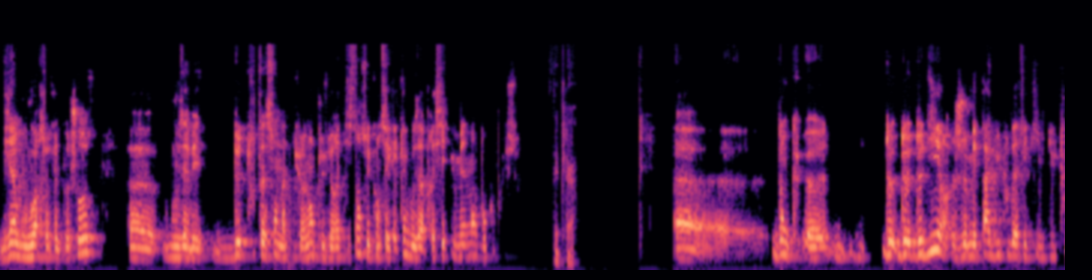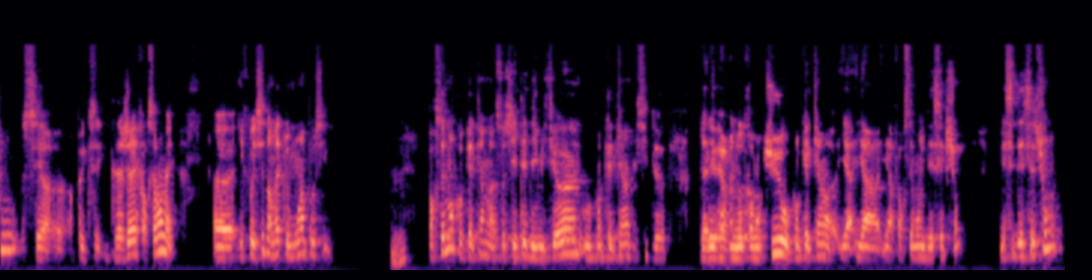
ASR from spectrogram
vient vous voir sur quelque chose, euh, vous avez de toute façon naturellement plus de réticence que quand c'est quelqu'un que vous appréciez humainement beaucoup plus. C'est clair. Euh, donc, euh, de, de, de, dire je mets pas du tout d'affectif du tout, c'est un peu exagéré forcément, mais il faut essayer d'en mettre le moins possible. Mhm. Forcément, quand quelqu'un dans la société démissionne ou quand quelqu'un décide d'aller vers une autre aventure ou quand quelqu'un, il y a, y, a, y a, forcément une déception. Mais ces déceptions,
